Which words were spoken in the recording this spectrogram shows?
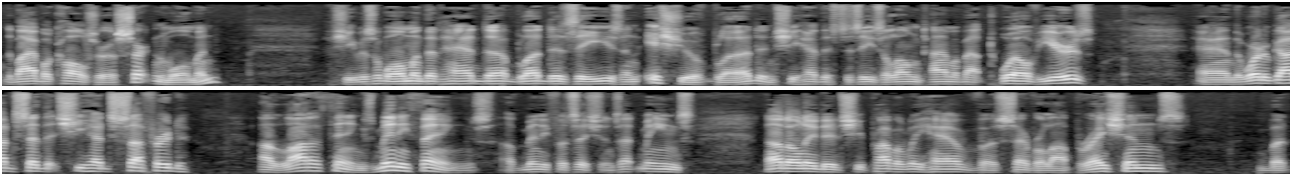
The Bible calls her a certain woman. She was a woman that had uh, blood disease, an issue of blood, and she had this disease a long time, about 12 years. And the Word of God said that she had suffered a lot of things, many things of many physicians. That means Not only did she probably have uh, several operations, but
